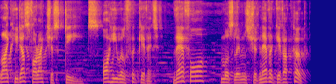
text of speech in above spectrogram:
like He does for righteous deeds, or He will forgive it. Therefore, Muslims should never give up hope,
